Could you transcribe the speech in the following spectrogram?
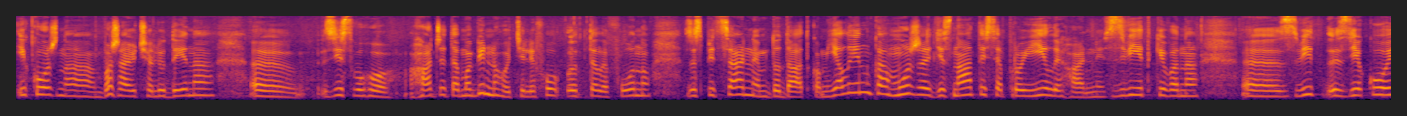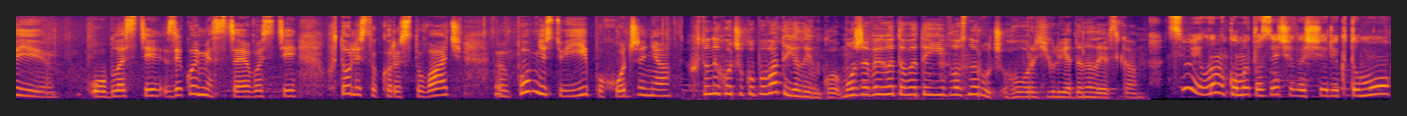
і кожна бажаюча людина е, зі свого гаджета, мобільного телефону за спеціальним додатком ялинка може дізнатися про її легальність, звідки вона, е, з якої. Області, з якої місцевості, хто лісокористувач, е, повністю її походження. Хто не хоче купувати ялинку, може виготовити її власноруч, говорить Юлія Данилевська. Цю ялинку ми позичили ще рік тому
